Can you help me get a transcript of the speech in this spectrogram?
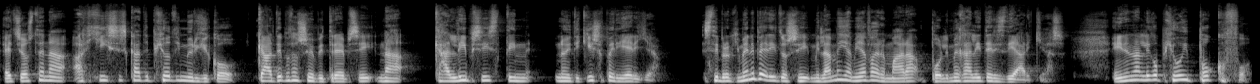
έτσι ώστε να αρχίσεις κάτι πιο δημιουργικό. Κάτι που θα σου επιτρέψει να καλύψεις την νοητική σου περιέργεια. Στην προκειμένη περίπτωση, μιλάμε για μια βαρεμάρα πολύ μεγαλύτερης διάρκειας. Είναι ένα λίγο πιο υπόκοφο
